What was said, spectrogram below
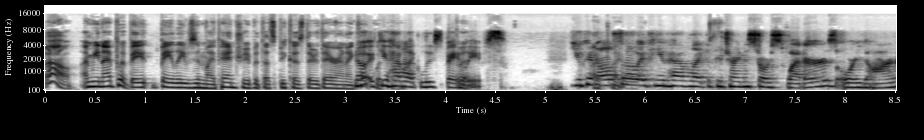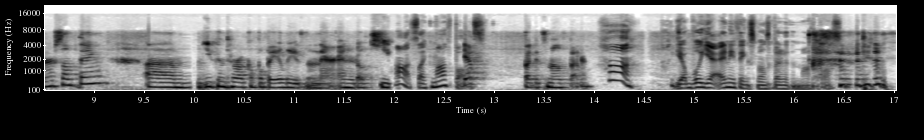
Oh, I mean, I put bay, bay leaves in my pantry, but that's because they're there and I No, cook if with you them. have like loose bay But- leaves. You can also, if you have like, if you're trying to store sweaters or yarn or something, um, you can throw a couple bay leaves in there and it'll keep. Oh, it's like mothballs. Yep, but it smells better. Huh. Yeah, well, yeah, anything smells better than mothballs.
